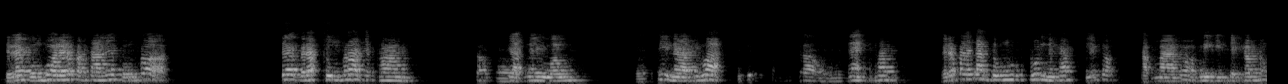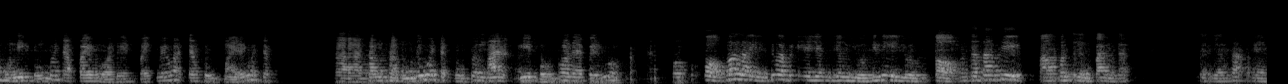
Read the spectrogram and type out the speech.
เสร็จแล้วผมก็ได้รับประทานแล้วผมก็ได้ไปรับชุมพระราชทานจากในหลวงที่นาธิวาเก้านะครับไปรับประทานตรงรุ่นนะครับ แล้วก็กลับมาก็มีกิจกรรมทั้งหมดนี้ผมก็จะไปหัวเลยไปไม่ว่าจะฝึกใหม่หรือว่าจะทำถนนหรือว่าจะปลูกต้นไม้เหล่านี้ผมก็ได้ไปร่วมกับ บอกว่าอะไรที่ว่าพี่เอยังยังอยู่ที่นี่อยู่ต่อมันจะทั้งที่เอาคนอื่นไปหมดแล้วอย่างอย่างทราบเอง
